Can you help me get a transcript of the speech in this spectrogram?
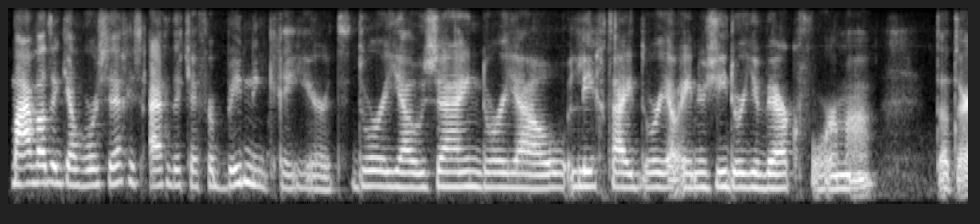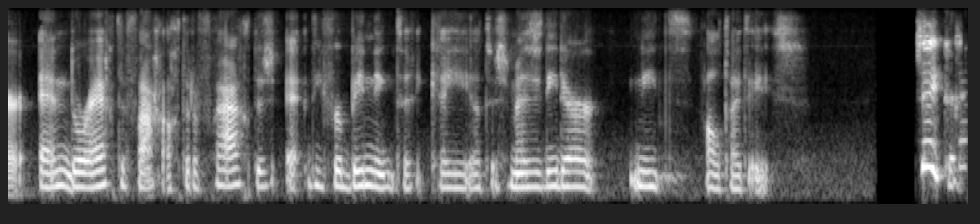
Maar wat ik jou hoor zeggen is eigenlijk dat jij verbinding creëert. Door jouw zijn, door jouw lichtheid, door jouw energie, door je werkvormen. Dat er, en door echt de vraag achter de vraag, dus eh, die verbinding te creëren tussen mensen die er niet altijd is. Zeker,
